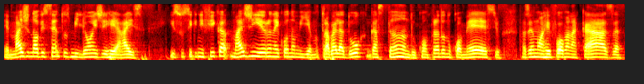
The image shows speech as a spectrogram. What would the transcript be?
é, mais de 900 milhões de reais. Isso significa mais dinheiro na economia. O trabalhador gastando, comprando no comércio, fazendo uma reforma na casa,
